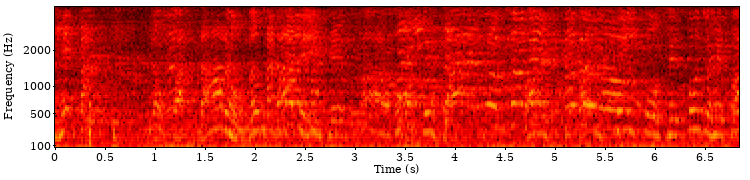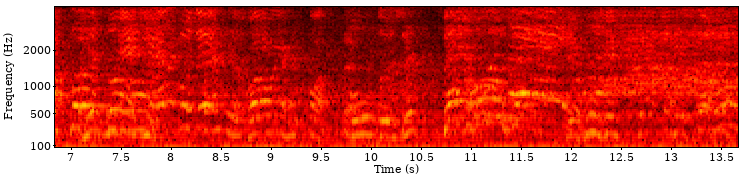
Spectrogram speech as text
repasse. Não passaram? Não sabem? Passaram, ah, vou acertar. Vale, vale 100 pontos. Responde o repasse? Responde. Qual é a resposta? Um, dois, três. Ferrugem! Ferrugem, certa resposta.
